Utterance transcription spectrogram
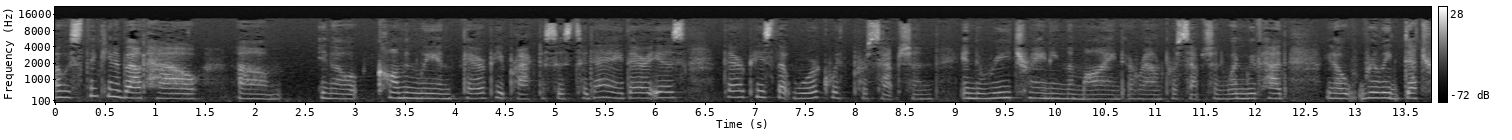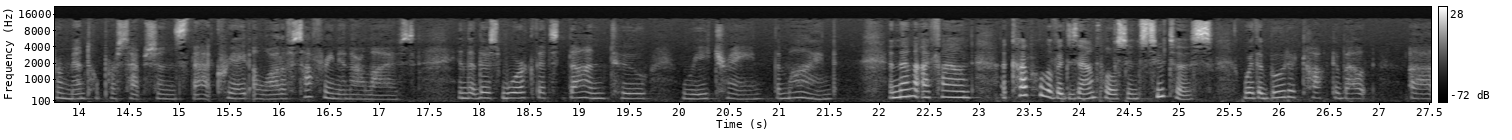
I was thinking about how, um, you know, commonly in therapy practices today, there is therapies that work with perception in retraining the mind around perception when we've had, you know, really detrimental perceptions that create a lot of suffering in our lives. And that there's work that's done to retrain the mind. And then I found a couple of examples in suttas where the Buddha talked about uh,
